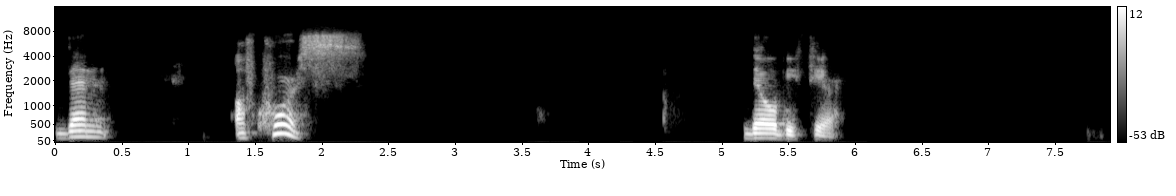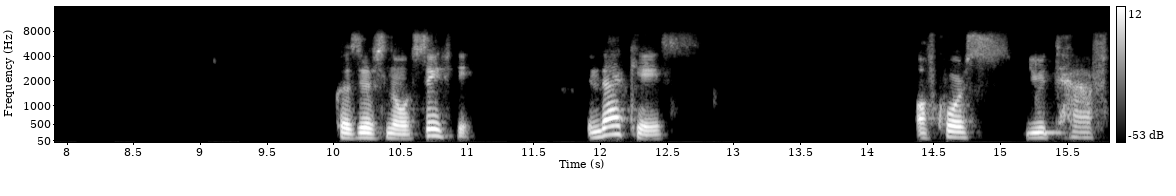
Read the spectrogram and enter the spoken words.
then of course there will be fear. Because there's no safety. In that case, of course, you'd have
